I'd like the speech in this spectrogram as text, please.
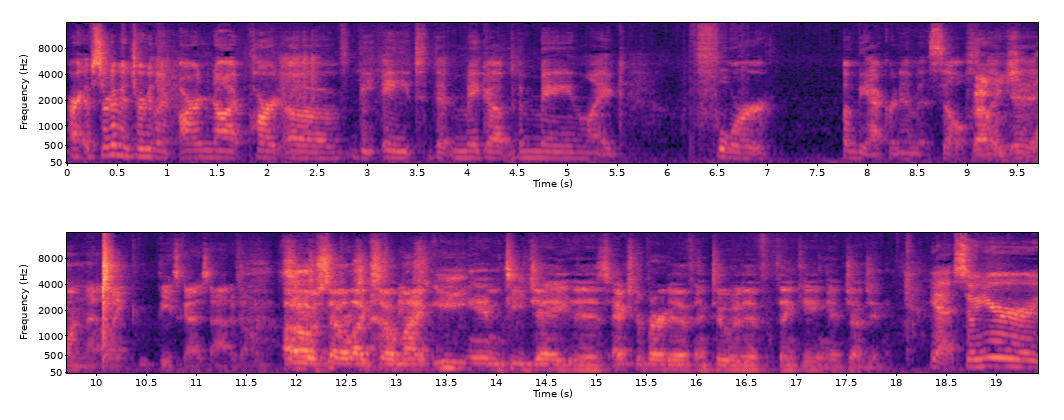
All right. Assertive and turbulent are not part of the eight that make up the main like four of the acronym itself. That like was it- one that like these guys added on. Oh, so like so my ENTJ is extrovertive, intuitive, thinking, and judging. Yeah, so you're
